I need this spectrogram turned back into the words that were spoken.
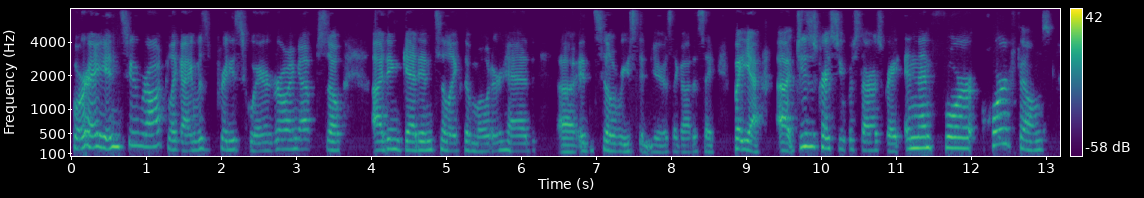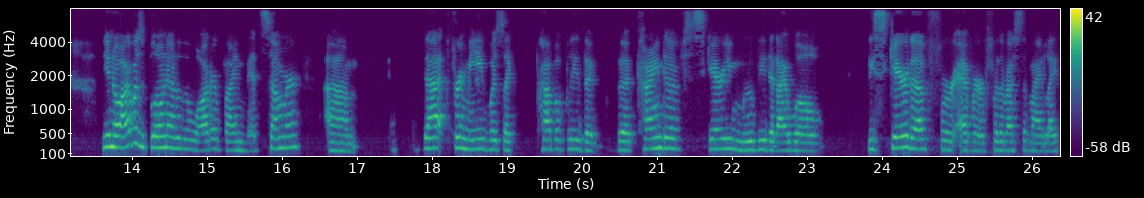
foray into rock. Like I was pretty square growing up, so I didn't get into like the Motorhead uh, until recent years, I gotta say. But yeah, uh, Jesus Christ Superstar is great. And then for horror films, you know, I was blown out of the water by Midsummer. Um, that for me was like probably the the kind of scary movie that I will be scared of forever for the rest of my life.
